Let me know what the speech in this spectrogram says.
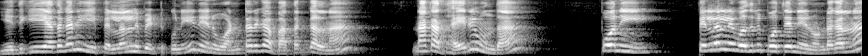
ఎదిగి ఎదగని ఈ పిల్లల్ని పెట్టుకుని నేను ఒంటరిగా బతకగలనా? నాకు ఆ ధైర్యం ఉందా? పోనీ పిల్లల్ని వదిలిపోతే నేను ఉండగలనా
